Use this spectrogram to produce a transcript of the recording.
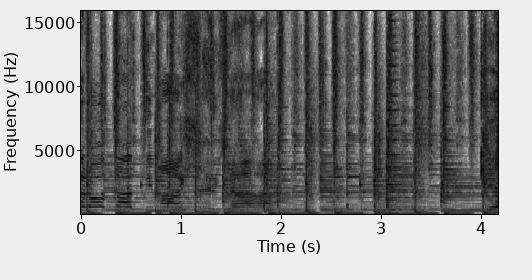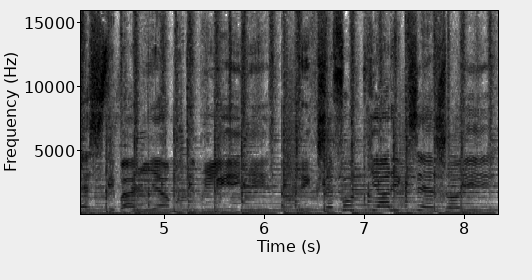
έρωτα τη μαχαιριά. Και στην παλιά μου την πληγή Ρίξε φωτιά, ρίξε ζωή.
